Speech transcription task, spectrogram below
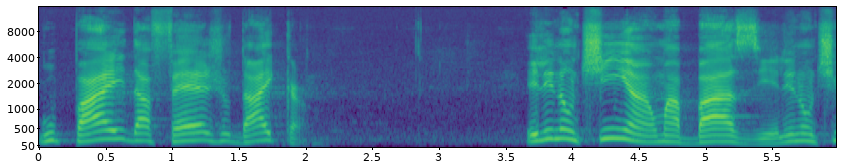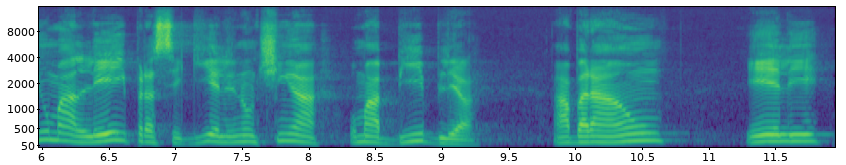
o pai da fé judaica. Ele não tinha uma base, ele não tinha uma lei para seguir, ele não tinha uma Bíblia. Abraão, ele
